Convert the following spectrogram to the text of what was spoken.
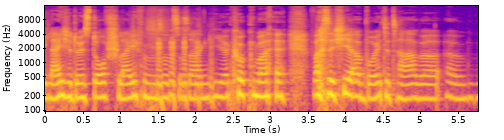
die Leiche durchs Dorf schleifen, sozusagen. hier, guck mal, was ich hier erbeutet habe. Ähm,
